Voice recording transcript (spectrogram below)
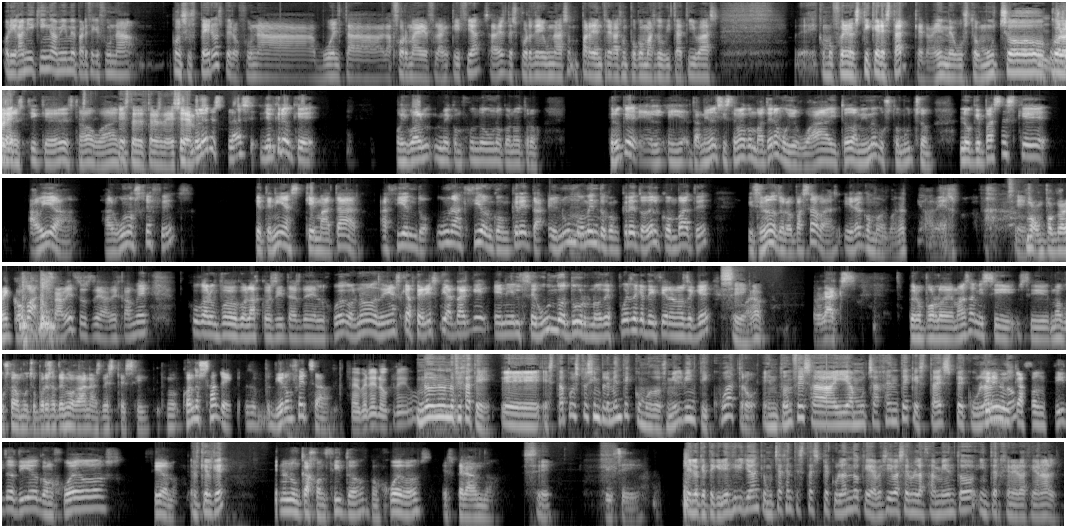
Origami King a mí me parece que fue una, con sus peros, pero fue una vuelta a la forma de franquicia, ¿sabes? Después de unas un par de entregas un poco más dubitativas, eh, como fue el Sticker Star, que también me gustó mucho. Color- el sticker estaba guay. este del El 3DS. Color Splash, yo creo que. O igual me confundo uno con otro. Creo que el- el- también el sistema de combate era muy guay y todo. A mí me gustó mucho. Lo que pasa es que había algunos jefes que tenías que matar haciendo una acción concreta en un Mm. momento concreto del combate Y si no, no te lo pasabas. Y era como, bueno, tío, a ver, Sí. un poco de copa, ¿sabes? O sea, déjame jugar un poco con las cositas del juego, ¿no? Tenías que hacer este ataque en el segundo turno, después de que te hiciera no sé qué. Sí. Bueno, relax. Pero por lo demás, a mí sí, sí me ha gustado mucho. Por eso tengo ganas de este, sí. ¿Cuándo sale? ¿Dieron fecha? Febrero, creo. No, no, no, fíjate, eh, está puesto simplemente como 2024. Entonces hay a mucha gente que está Tienen especulando. un cajoncito, tío, con juegos. ¿Sí o no? ¿El qué, el qué? Tienen un cajoncito con juegos esperando. Sí. Sí, sí. Y lo que te quería decir, Joan, que mucha gente está especulando que a ver si va a ser un lanzamiento intergeneracional.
